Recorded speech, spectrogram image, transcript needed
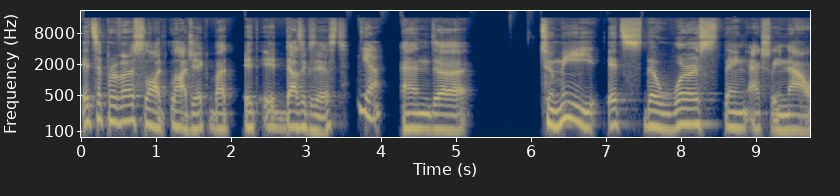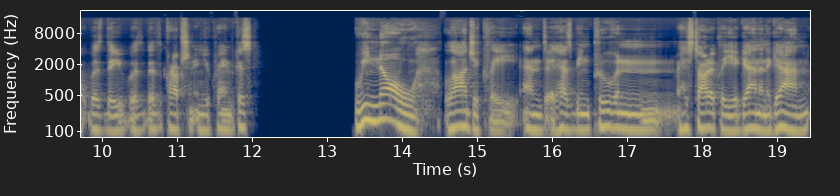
It's a perverse log- logic but it, it does exist. Yeah. And uh, to me it's the worst thing actually now with the with, with corruption in ukraine because we know logically, and it has been proven historically again and again,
